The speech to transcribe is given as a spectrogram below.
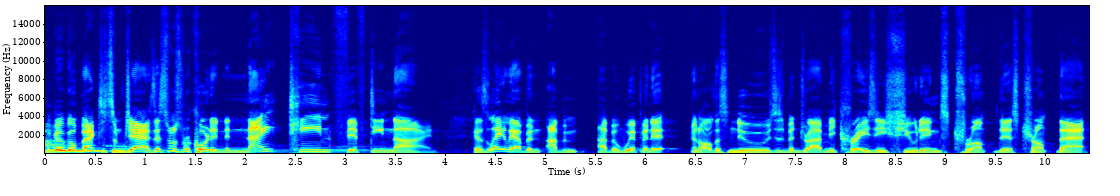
We're gonna go back to some jazz. This was recorded in 1959. Because lately I've been I've been I've been whipping it, and all this news has been driving me crazy. Shootings, Trump this, Trump that.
